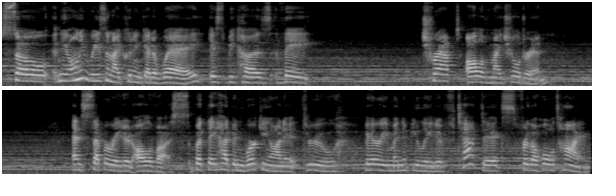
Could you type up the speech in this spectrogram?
So, the only reason I couldn't get away is because they trapped all of my children and separated all of us. But they had been working on it through very manipulative tactics for the whole time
